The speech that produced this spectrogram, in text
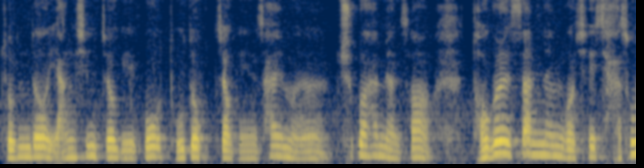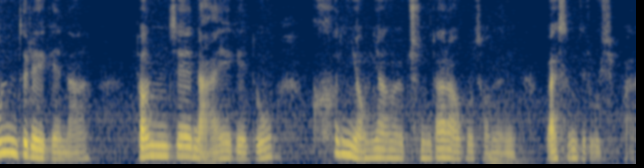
좀 더 양심적이고 도덕적인 삶을 추구하면서 덕을 쌓는 것이 자손들에게나 현재 나에게도 큰 영향을 준다라고 저는 말씀드리고 싶어요.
